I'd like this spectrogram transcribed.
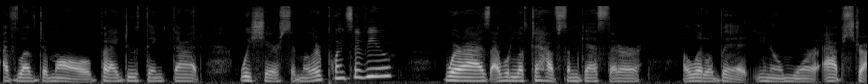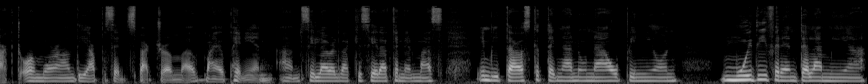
I've loved them all, but I do think that we share similar points of view. Whereas I would love to have some guests that are a little bit, you know, more abstract or more on the opposite spectrum of my opinion. Um, sí, la verdad quisiera tener más invitados que tengan una opinión muy diferente a la mía,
